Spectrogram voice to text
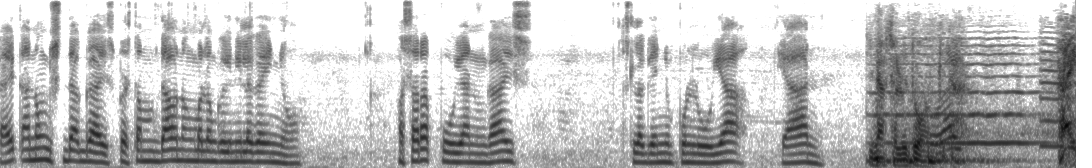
Kahit anong isda guys, basta dahon ng malunggay nilagay nyo, masarap po yan guys. Tapos lagyan nyo pong luya. Yan. Sinasaludohan kita. Alright. Hey!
